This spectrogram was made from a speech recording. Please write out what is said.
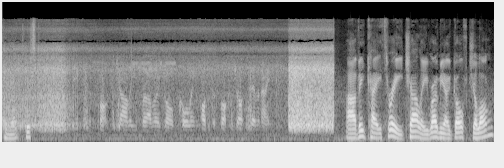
Turn around, twist. Charlie Bravo Golf calling Oscar Foxtrot 78. Uh, VK3 Charlie Romeo Golf Geelong.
